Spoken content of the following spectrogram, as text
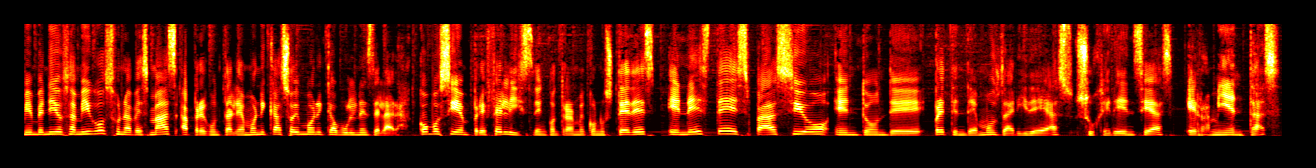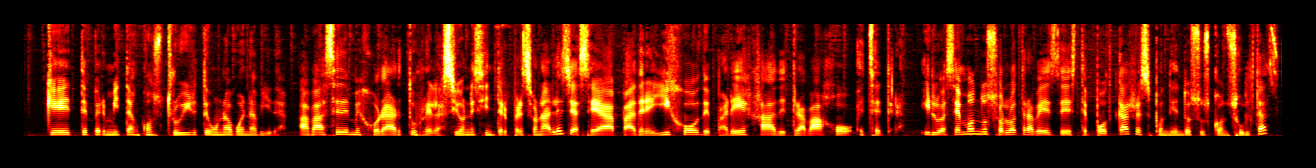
Bienvenidos amigos una vez más a Pregúntale a Mónica. Soy Mónica Bulnes de Lara. Como siempre, feliz de encontrarme con ustedes en este espacio en donde pretendemos dar ideas, sugerencias, herramientas que te permitan construirte una buena vida a base de mejorar tus relaciones interpersonales, ya sea padre-hijo, de pareja, de trabajo, etcétera. Y lo hacemos no solo a través de este podcast respondiendo sus consultas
